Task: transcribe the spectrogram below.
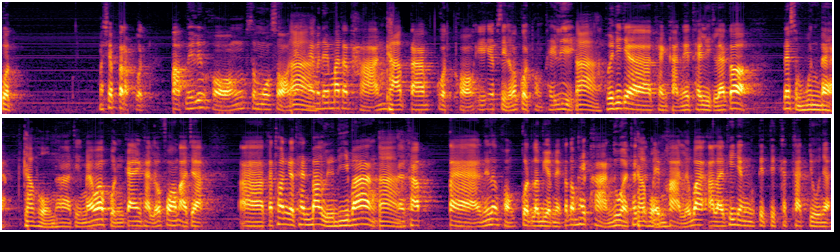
กฎไม่ใช่ปรับกฎปรับในเรื่องของสโมสรเนี่ยอ่าให้มันได้มาตรฐานครับตามกฎของ AFC หรือว่ากฎของไทยลีกอ่าเพื่อที่จะแข่งขันในไทยลีกแล้วก็ได้สมบูรณ์แบบครับผมอ่าถึงแม้ว่าผลการแข่งขันหรือว่าฟอร์มอาจจะอ่ากระท่อนกระแท่นบ้างหรือดีบ้างอ่านนะครับ แต่ในเรื่องของกฎระเบียบเนี่ยก็ต้องให้ผ่านด้วย ถ้าครัเกิบดผมไม่ผ่านหรือว่าอะไรที่ยังติดติดขัดขัดๆอยู่เนี่ย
